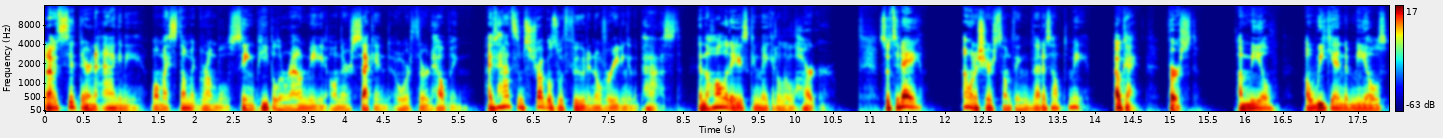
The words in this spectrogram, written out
And I would sit there in agony while my stomach grumbles, seeing people around me on their second or third helping. I've had some struggles with food and overeating in the past, and the holidays can make it a little harder. So today, I want to share something that has helped me. Okay, first, a meal a weekend of meals,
